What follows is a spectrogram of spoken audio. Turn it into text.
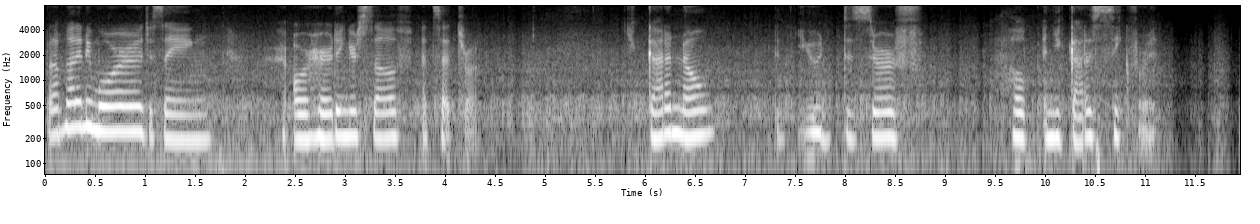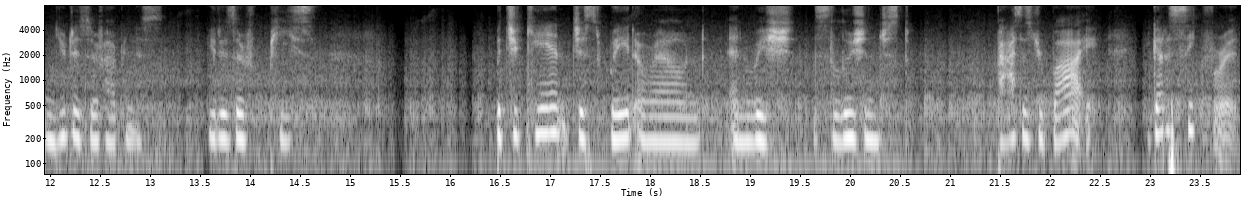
but I'm not anymore. Just saying, or hurting yourself, etc. You gotta know that you deserve help and you gotta seek for it. You deserve happiness, you deserve peace. But you can't just wait around and wish the solution just passes you by. You gotta seek for it,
